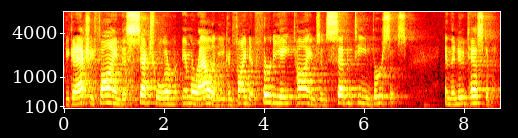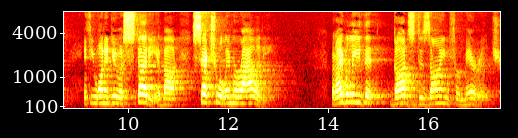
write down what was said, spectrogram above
You can actually find this sexual immorality. You can find it 38 times in 17 verses in the New Testament. If you want to do a study about sexual immorality. But I believe that God's design for marriage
